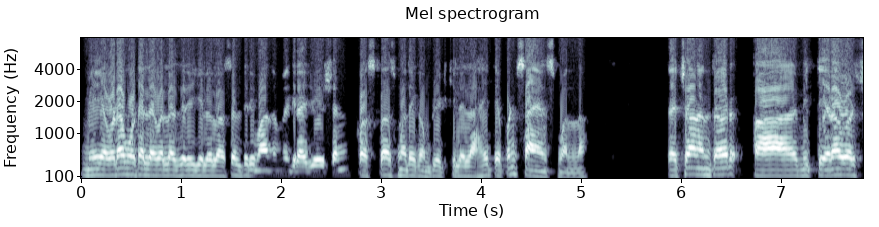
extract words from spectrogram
मी एवढ्या मोठ्या लेवलला जरी गेलेलो असेल तरी माझं मी ग्रॅज्युएशन फर्स्ट क्लासमध्ये कंप्लीट केलेलं आहे ते पण सायन्समधनं त्याच्यानंतर मी तेरा वर्ष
